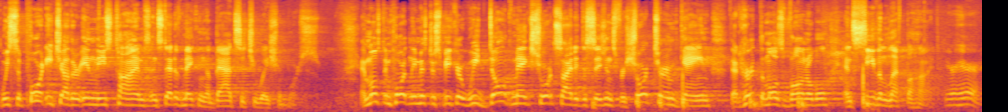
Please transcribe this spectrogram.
We support each other in these times instead of making a bad situation worse. And most importantly, Mr. Speaker, we don't make short sighted decisions for short term gain that hurt the most vulnerable and see them left behind. You're here.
